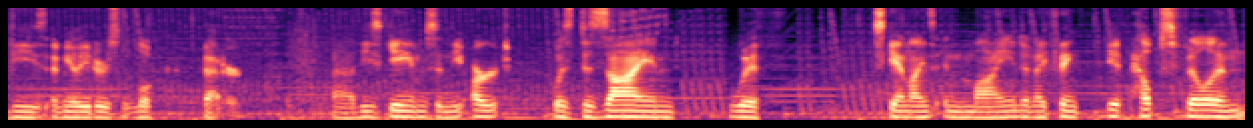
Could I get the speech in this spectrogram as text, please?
these emulators look better. Uh, these games and the art was designed with scanlines in mind, and I think it helps fill in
